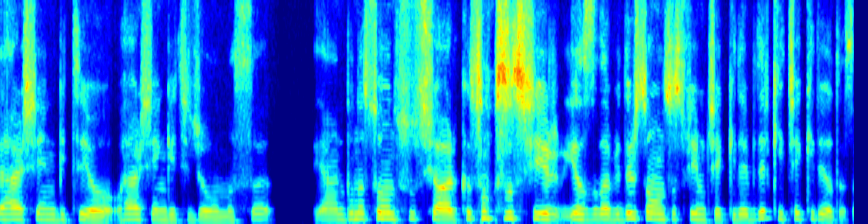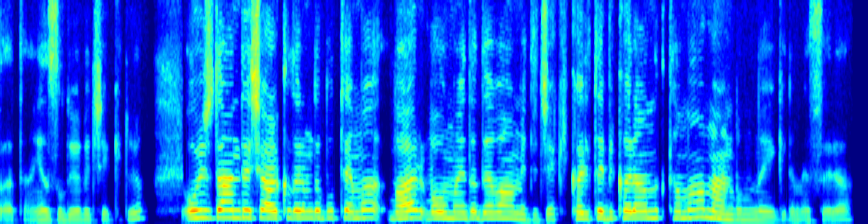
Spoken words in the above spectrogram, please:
ve her şeyin bitiyor, her şeyin geçici olması. Yani buna sonsuz şarkı, sonsuz şiir yazılabilir, sonsuz film çekilebilir ki çekiliyor da zaten yazılıyor ve çekiliyor. O yüzden de şarkılarımda bu tema var ve olmaya da devam edecek. Kalite bir karanlık tamamen bununla ilgili mesela.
